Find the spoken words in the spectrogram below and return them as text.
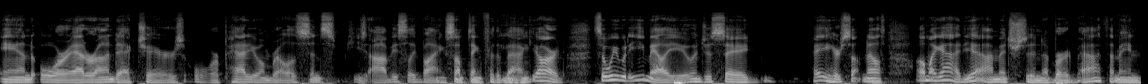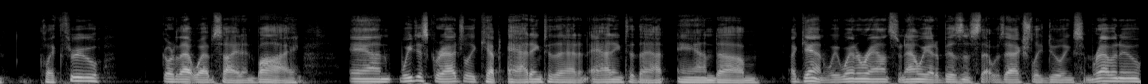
and or Adirondack chairs or patio umbrellas since he's obviously buying something for the backyard. So we would email you and just say, "Hey, here's something else." Oh my god, yeah, I'm interested in a bird bath. I mean, click through, go to that website and buy. And we just gradually kept adding to that and adding to that. And um, again, we went around. So now we had a business that was actually doing some revenue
